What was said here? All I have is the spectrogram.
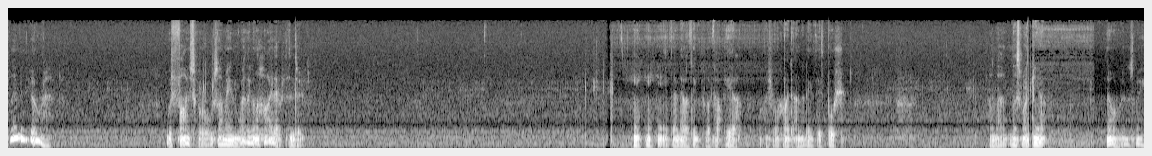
Plenty to go around. With five squirrels, I mean, where are they going to hide everything to? they never think to look up here. I shall hide underneath this bush. And then this one here. Oh, goodness me.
